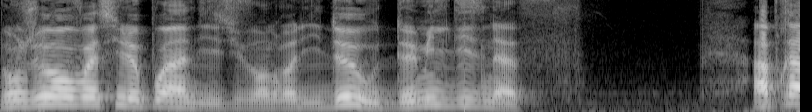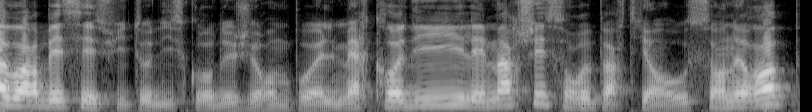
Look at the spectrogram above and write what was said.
Bonjour, voici le point indice du vendredi 2 août 2019. Après avoir baissé suite au discours de Jérôme Powell mercredi, les marchés sont repartis en hausse en Europe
